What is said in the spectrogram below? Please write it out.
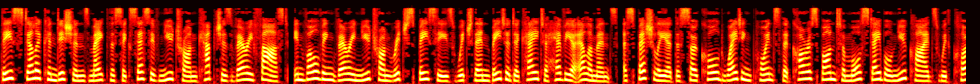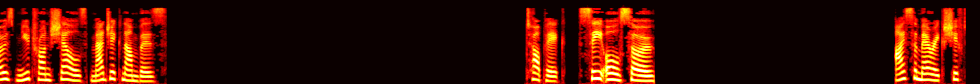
These stellar conditions make the successive neutron captures very fast, involving very neutron-rich species which then beta decay to heavier elements, especially at the so-called waiting points that correspond to more stable nuclides with closed neutron shells magic numbers. Topic. See also Isomeric shift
